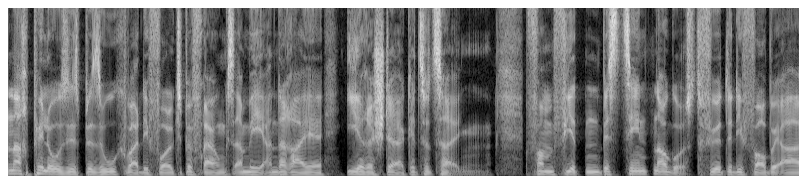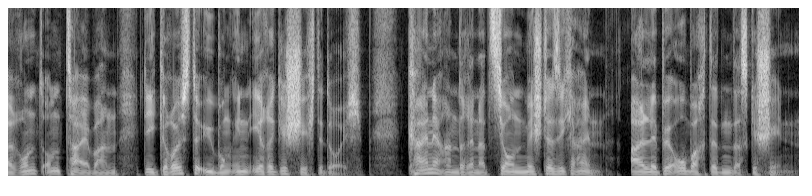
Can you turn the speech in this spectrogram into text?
Nach Pelosis Besuch war die Volksbefreiungsarmee an der Reihe, ihre Stärke zu zeigen. Vom 4. bis 10. August führte die VBA rund um Taiwan die größte Übung in ihrer Geschichte durch. Keine andere Nation mischte sich ein. Alle beobachteten das Geschehen.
